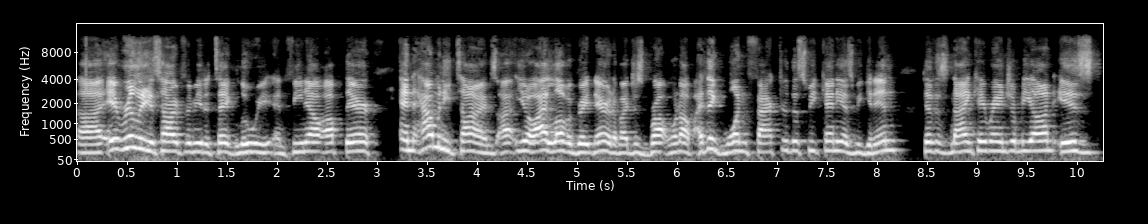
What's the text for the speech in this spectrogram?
uh, it really is hard for me to take Louis and Finau up there. And how many times, I, you know, I love a great narrative. I just brought one up. I think one factor this week, Kenny, as we get in to this 9K range and beyond, is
